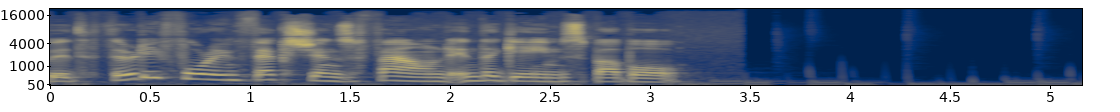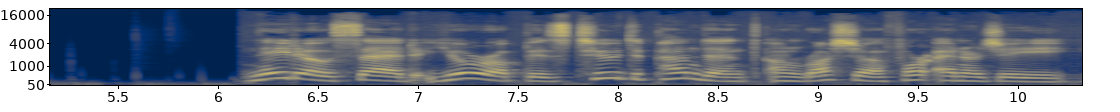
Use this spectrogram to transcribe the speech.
with 34 infections found in the Games bubble. NATO said Europe is too dependent on Russia for energy.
